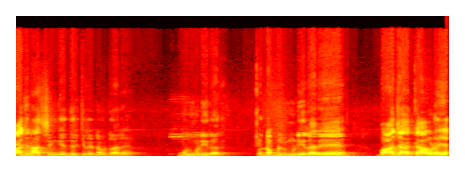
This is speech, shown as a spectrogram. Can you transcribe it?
ராஜ்நாத் சிங் எந்திரிக்கிற என்ன பண்ணுறாரு முன்மொழிகிறாரு. என்ன முன்மொழிகிறாரு பாஜகவுடைய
